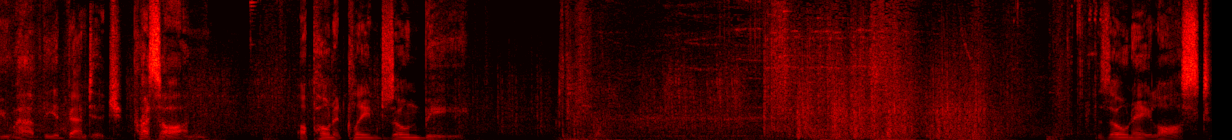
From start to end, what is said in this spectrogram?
You have the advantage. Press on. Opponent claimed Zone B. Zone A lost.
